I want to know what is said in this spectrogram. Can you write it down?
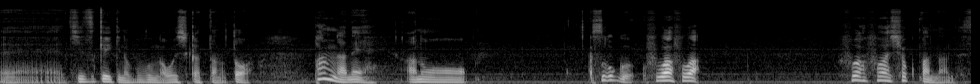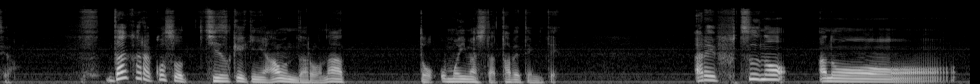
えー、チーズケーキの部分が美味しかったのとパンがねあのー、すごくふわふわふわふわ食パンなんですよ。だからこそチーズケーキに合うんだろうなと思いました食べてみて。あれ普通のあのー、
